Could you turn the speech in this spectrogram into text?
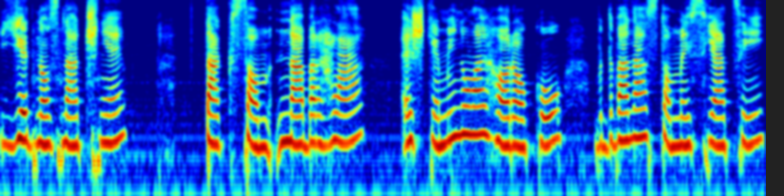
jednoznačne, tak som navrhla ešte minulého roku v 12. mesiaci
